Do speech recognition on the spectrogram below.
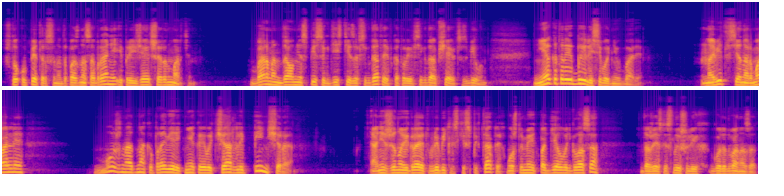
что у Петерсона допоздна собрание и приезжает Шерон Мартин. Бармен дал мне список десяти завсегдатаев, которые всегда общаются с Биллом. Некоторые были сегодня в баре. На вид все нормальные. Можно, однако, проверить некоего Чарли Пинчера. Они с женой играют в любительских спектаклях, может, умеют подделывать голоса, даже если слышали их года два назад.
